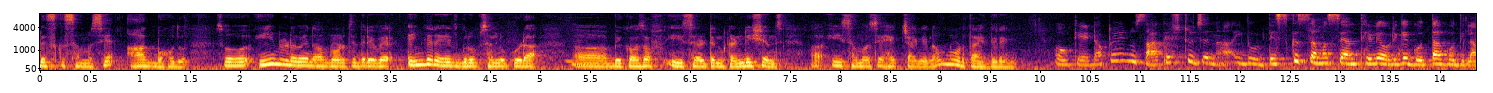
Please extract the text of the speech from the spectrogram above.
ಡಿಸ್ಕ್ ಸಮಸ್ಯೆ ಆಗಬಹುದು. ಸೊ ಈ ನಡುವೆ ನಾವು ನೋಡ್ತಿದ್ದೀರಿ ವೇರ್ ಯಂಗರ್ ಏಜ್ ಗ್ರೂಪ್ಸಲ್ಲೂ ಕೂಡ ಬಿಕಾಸ್ ಆಫ್ ಈ ಸರ್ಟನ್ ಕಂಡೀಷನ್ಸ್ ಈ ಸಮಸ್ಯೆ ಹೆಚ್ಚಾಗಿ ನಾವು ನೋಡ್ತಾ ಇದ್ದೀರಿ. ಓಕೆ ಡಾಕ್ಟರ್ ಇನ್ನು ಸಾಕಷ್ಟು ಜನ ಇದು ಡಿಸ್ಕ್ ಸಮಸ್ಯೆ ಅಂತ ಹೇಳಿ ಅವರಿಗೆ ಗೊತ್ತಾಗೋದಿಲ್ಲ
